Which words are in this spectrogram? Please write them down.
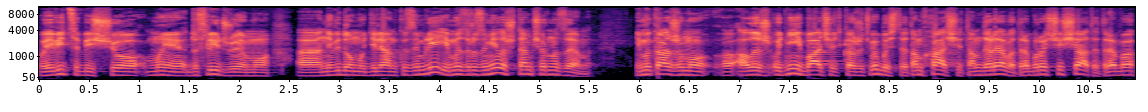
Уявіть собі, що ми досліджуємо е, невідому ділянку землі, і ми зрозуміли, що там чорноземи. І ми кажемо, е, але ж одні бачать, кажуть, вибачте, там хащі, там дерева, треба розчищати, треба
